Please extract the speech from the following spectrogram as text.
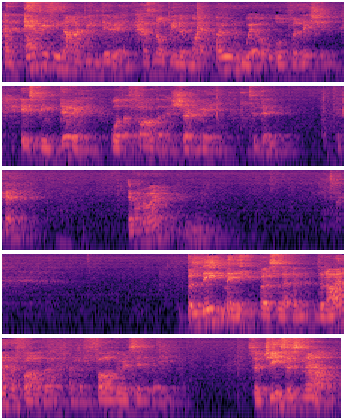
And everything that I've been doing has not been of my own will or volition, it's been doing what the Father has shown me to do. Okay? Everyone alright? Believe me, verse 11, that I am in the Father and the Father is in me. So Jesus now,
